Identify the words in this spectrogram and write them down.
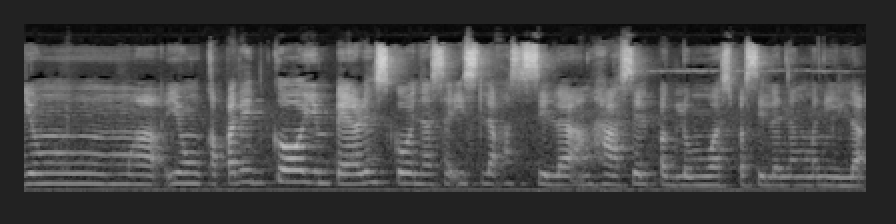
yung mga yung kapatid ko, yung parents ko nasa isla kasi sila ang hassle pag lumuwas pa sila ng Manila.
